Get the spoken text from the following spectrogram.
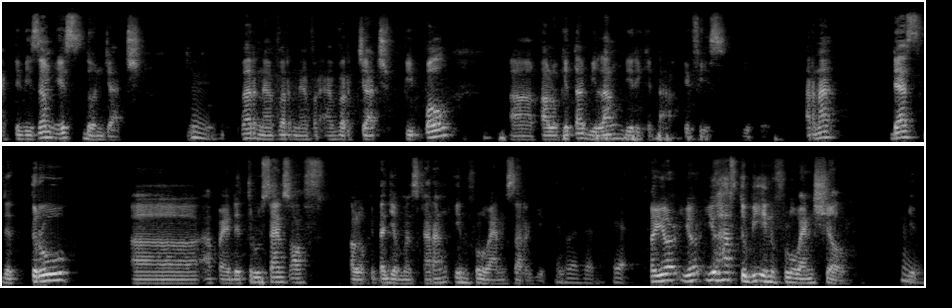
activism is don't judge. Gitu. Hmm. Never never never ever judge people uh, kalau kita bilang diri kita aktivis gitu. Karena that's the true uh, apa ya the true sense of kalau kita zaman sekarang influencer gitu. Influencer, yeah. So you you you have to be influential. Hmm. Gitu.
